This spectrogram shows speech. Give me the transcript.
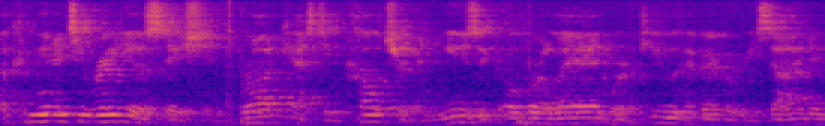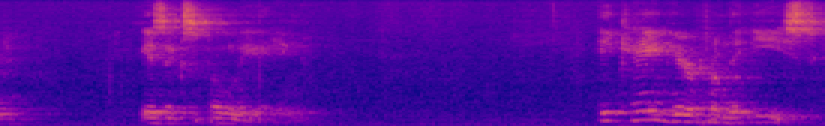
a community radio station broadcasting culture and music over a land where few have ever resided, is exfoliating. He came here from the east,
